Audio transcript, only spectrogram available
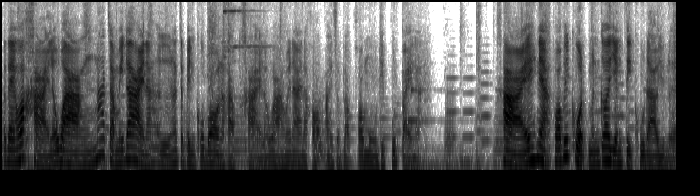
แสดงว่าขายแล้ววางน่าจะไม่ได้นะเออ น่าจะเป็น global นะครับ ขายแล้ววางไม่ได้นะขออภัยสำหรับข้อมูลที่พูดไปนะ ขายเนี่ยพอพี่กดมันก็ยังติดคูดาวอยู่เลย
